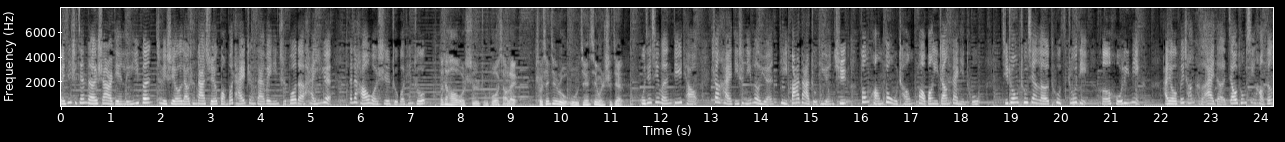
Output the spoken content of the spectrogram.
北京时间的十二点零一分，这里是由聊城大学广播台正在为您直播的嗨音乐。大家好，我是主播天竺。大家好，我是主播小磊。首先进入午间新闻时间。午间新闻第一条：上海迪士尼乐园第八大主题园区“疯狂动物城”曝光一张概念图，其中出现了兔子朱迪和狐狸 Nick，还有非常可爱的交通信号灯。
